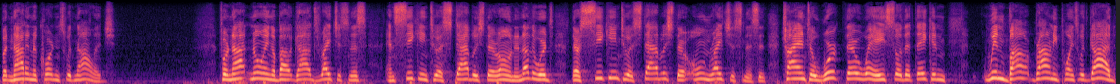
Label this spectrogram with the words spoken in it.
but not in accordance with knowledge. For not knowing about God's righteousness, and seeking to establish their own. In other words, they're seeking to establish their own righteousness and trying to work their way so that they can win brownie points with God.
